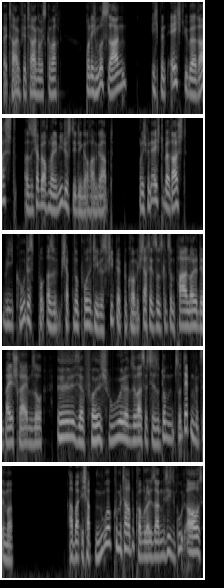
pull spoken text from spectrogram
drei Tagen, vier Tagen habe ich es gemacht. Und ich muss sagen, ich bin echt überrascht. Also ich habe ja auch meine Videos die Dinge auch angehabt. Und ich bin echt überrascht, wie gut es, also ich habe nur positives Feedback bekommen. Ich dachte jetzt so, es gibt so ein paar Leute, die dabei schreiben so, äh, ist ja voll schwul und sowas, ist ja so dumm, so Deppen gibt's immer. Aber ich habe nur Kommentare bekommen, wo Leute sagen, es sieht gut aus,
